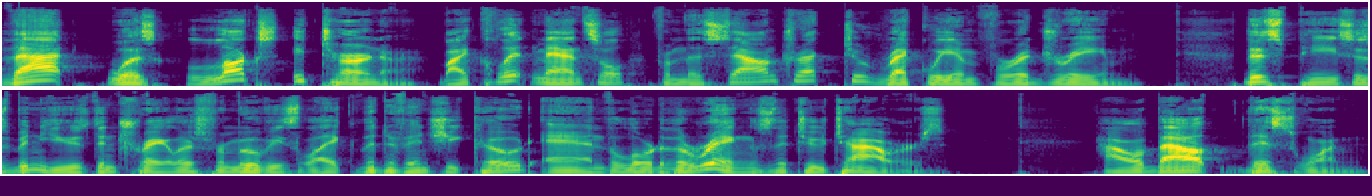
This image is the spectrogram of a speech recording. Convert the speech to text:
That was Lux Aeterna by Clint Mansell from the soundtrack to Requiem for a Dream. This piece has been used in trailers for movies like The Da Vinci Code and The Lord of the Rings The Two Towers. How about this one?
